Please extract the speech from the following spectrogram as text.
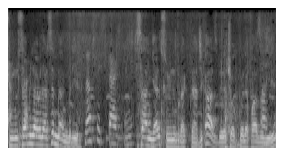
Suyunu sen mi ilave edersin ben mi vereyim? Nasıl isterseniz. Sen gel suyunu bırak birazcık. Az böyle çok böyle fazla değil.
